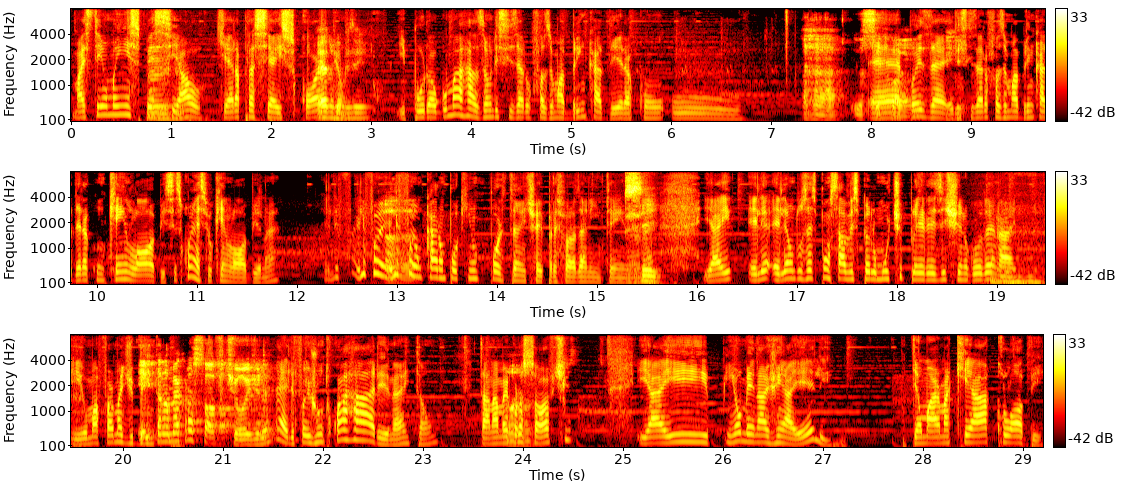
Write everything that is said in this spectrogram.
Mas tem uma em especial, que era pra ser a Scorpion, e por alguma razão eles quiseram fazer uma brincadeira com o... Ah, eu sei É, qual é. pois é, eles quiseram fazer uma brincadeira com o Ken Lobby. Vocês conhecem o Ken Lobby, né? Ele, ele, foi, ele Aham. foi um cara um pouquinho importante aí pra história da Nintendo, né? Sim. E aí, ele, ele é um dos responsáveis pelo multiplayer existir no GoldenEye. E uma forma de Ele brincar... tá na Microsoft hoje, né? É, ele foi junto com a Rare, né? Então, tá na Microsoft. E aí, em homenagem a ele, tem uma arma que é a Klob,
